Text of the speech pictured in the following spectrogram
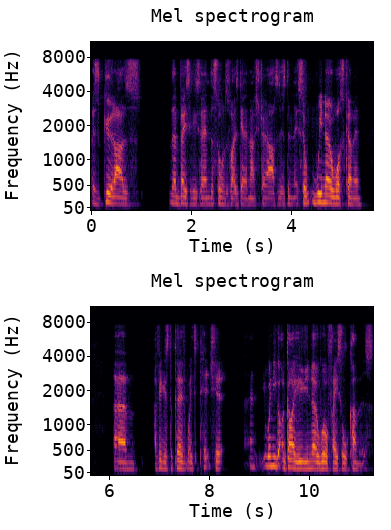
as good as they're basically saying the Saunders fight is getting that straight out of this, didn't they? So we know what's coming. Um, I think it's the perfect way to pitch it. And when you've got a guy who you know will face all comers,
